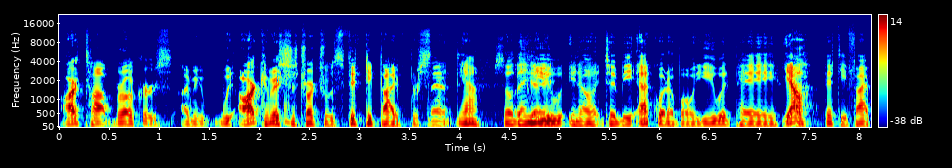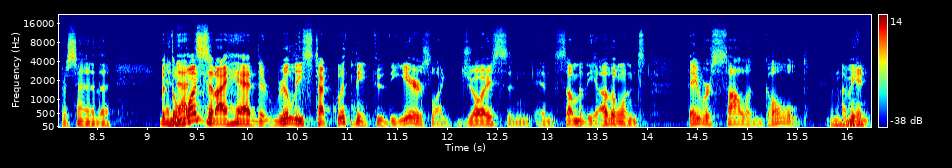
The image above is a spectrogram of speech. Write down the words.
our top brokers. I mean, we our commission structure was fifty five percent. Yeah. So then Okay. you, you know, to be equitable, you would pay Yeah. 55% of the. But the ones that I had that really stuck with me through the years, like Joyce and, and some of the other ones, they were solid gold. Mm-hmm. I mean,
